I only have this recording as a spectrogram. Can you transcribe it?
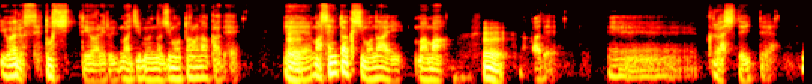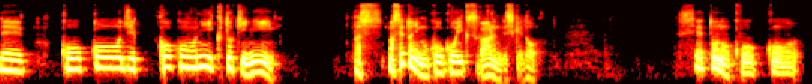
いわゆる瀬戸市って言われる、まあ、自分の地元の中でえーまあ、選択肢もないまま中で、うん、えー、暮らしていて。で高校高校に行く時に、まあ、まあ、瀬戸にも高校いくつかあるんですけど瀬戸の高校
